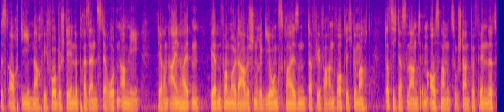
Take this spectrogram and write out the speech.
ist auch die nach wie vor bestehende Präsenz der Roten Armee, deren Einheiten werden von moldawischen Regierungskreisen dafür verantwortlich gemacht, dass sich das Land im Ausnahmezustand befindet,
